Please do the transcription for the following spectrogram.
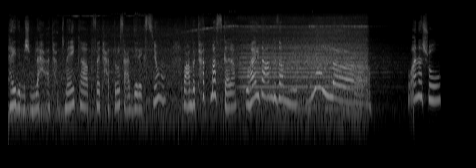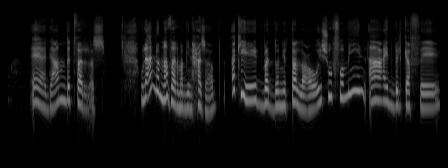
هيدي مش ملحقة تحط make up وفاتحة trousse على ال direction وعم بتحط مسكرة وهيدا عم بزمر يلا! وأنا شو؟ قاعدة عم بتفرج. ولأنه النظر ما بينحجب أكيد بدهم يطلعوا ويشوفوا مين قاعد بالكافيه.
